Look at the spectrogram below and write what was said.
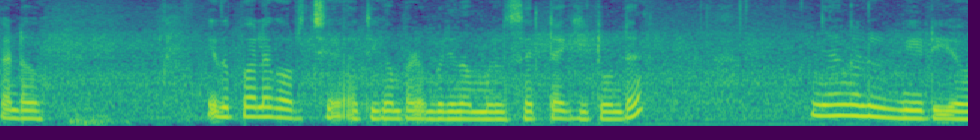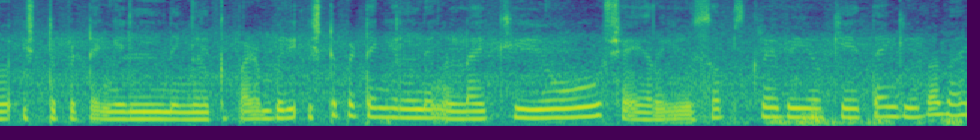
കണ്ടോ? ഇതുപോലെ കുറച്ച് അധികം പഴംപൊരി നമ്മൾ സെറ്റാക്കിയിട്ടുണ്ട്. ഞങ്ങൾ വീഡിയോ ഇഷ്ടപ്പെട്ടെങ്കിൽ നിങ്ങൾക്ക് പഴംപൊരി ഇഷ്ടപ്പെട്ടെങ്കിൽ നിങ്ങൾ ലൈക്ക് ചെയ്യൂ ഷെയർ ചെയ്യൂ സബ്സ്ക്രൈബ് ചെയ്യൂ. ഓക്കെ താങ്ക് യു ബൈ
